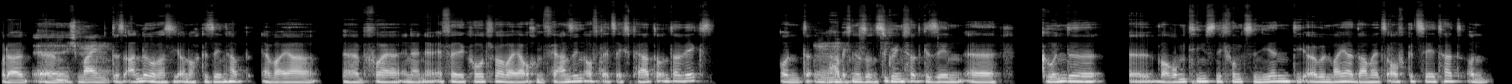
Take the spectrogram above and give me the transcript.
Oder Äh, ähm, ich meine, Das andere, was ich auch noch gesehen habe, er war ja, äh, bevor er in einer FL-Coach war, war er auch im Fernsehen oft als Experte unterwegs. Und da Mhm. habe ich nur so einen Screenshot gesehen, äh, Gründe, äh, warum Teams nicht funktionieren, die Urban Meyer damals aufgezählt hat. Und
